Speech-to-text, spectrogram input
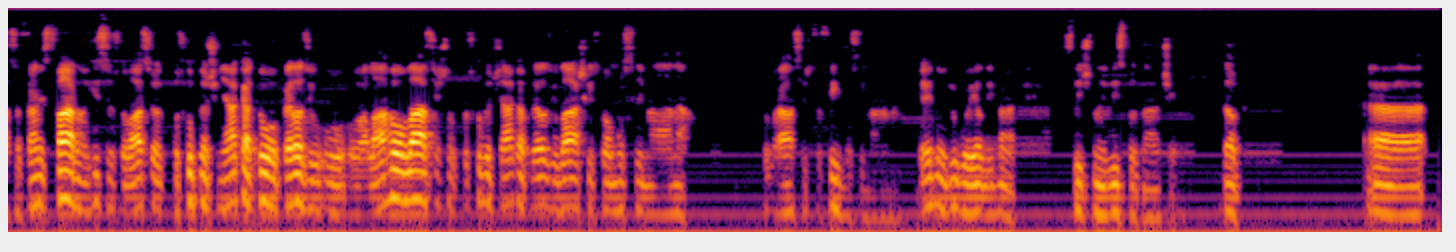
A sa strane stvarno istinsko vlasništvo, po skupinu učenjaka to prelazi u, u Allahovo vlasništvo, po skupinu učenjaka prelazi u vlasništvo muslimana. To vlasništvo svih muslimana. Jedno i drugo jel, ima slično ili isto značenje. Dobro. Uh,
